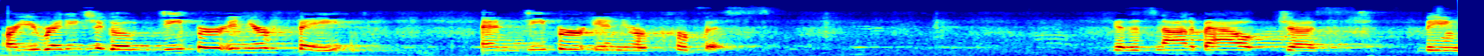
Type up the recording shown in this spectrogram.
Are you ready to go deeper in your faith and deeper in your purpose? Because it's not about just being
